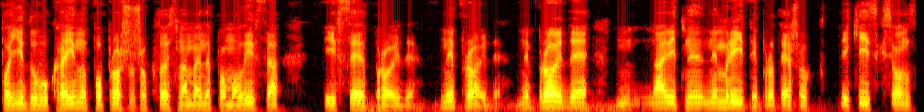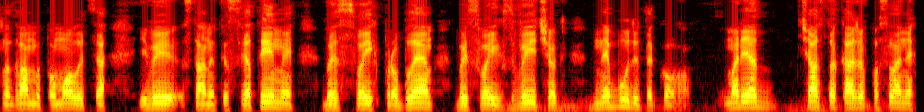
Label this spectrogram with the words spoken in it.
поїду в Україну, попрошу, щоб хтось на мене помолився, і все пройде. Не пройде. Не пройде. Навіть не, не мрійте про те, що якийсь ксьонз над вами помолиться, і ви станете святими без своїх проблем, без своїх звичок. Не буде такого. Марія часто каже в посиланнях:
